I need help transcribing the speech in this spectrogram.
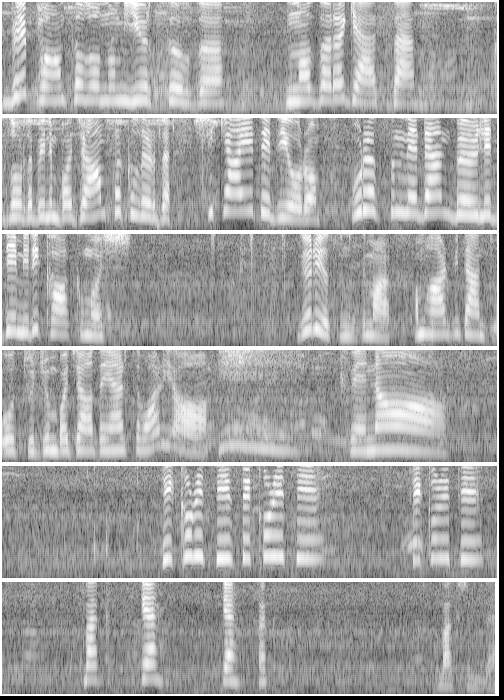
Ve pantolonum yırtıldı. Nazara gelsen. Kız orada benim bacağım takılırdı. Şikayet ediyorum. Burası neden böyle demiri kalkmış? Görüyorsunuz değil mi? Ama harbiden o çocuğun bacağı değerse var ya. Fena. Security, security. Security. Bak, gel. Gel, bak. Bak şimdi.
